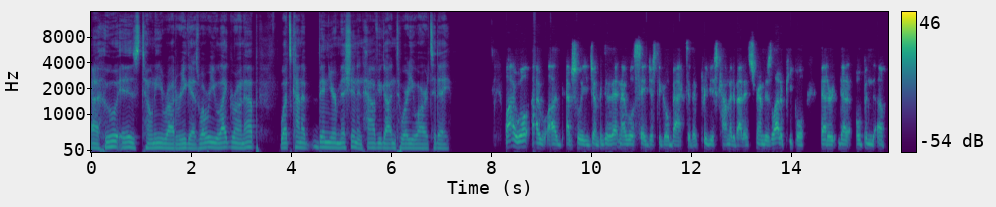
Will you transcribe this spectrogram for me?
uh, who is Tony Rodrigues? What were you like growing up? What's kind of been your mission and how have you gotten to where you are today? Well, I will. I will absolutely jump into that, and I will say just to go back to the previous comment about Instagram. There's a lot of people that are that opened up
